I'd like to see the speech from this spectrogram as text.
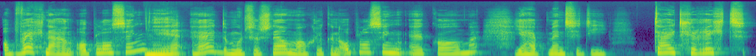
op weg naar een oplossing. Ja. Hè, er moet zo snel mogelijk een oplossing eh, komen. Je hebt mensen die tijdgericht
